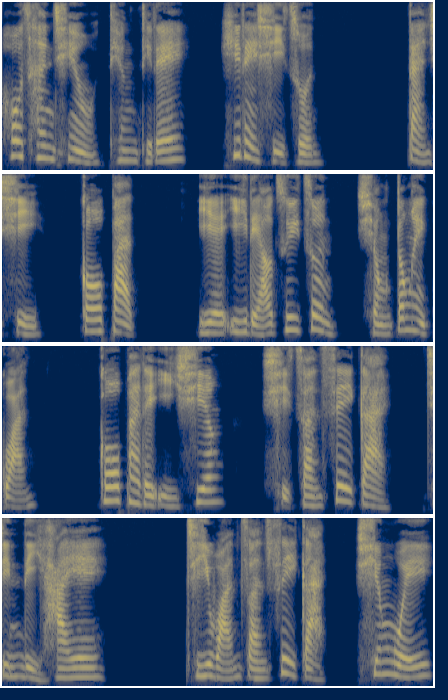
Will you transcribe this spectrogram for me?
好亲像停伫咧迄个时阵。但是古巴伊诶医疗水准。相当诶悬，古巴的医生是全世界真厉害诶，支援全世界，成为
